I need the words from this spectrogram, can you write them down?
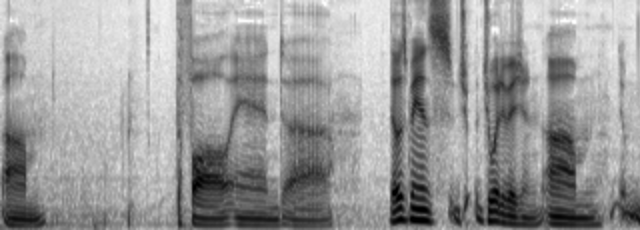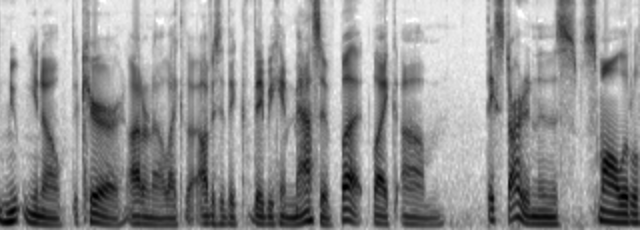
um, The Fall and uh, those bands, Joy Division, um, you know, The Cure. I don't know, like obviously they they became massive, but like um, they started in this small little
